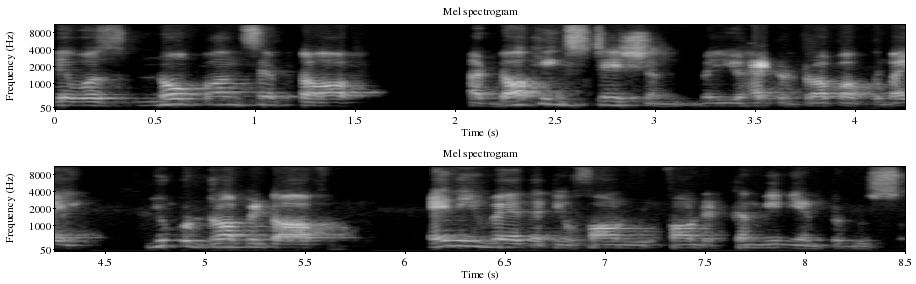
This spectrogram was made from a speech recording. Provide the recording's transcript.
there was no concept of a docking station where you had to drop off the bike. You could drop it off anywhere that you found, found it convenient to do so.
